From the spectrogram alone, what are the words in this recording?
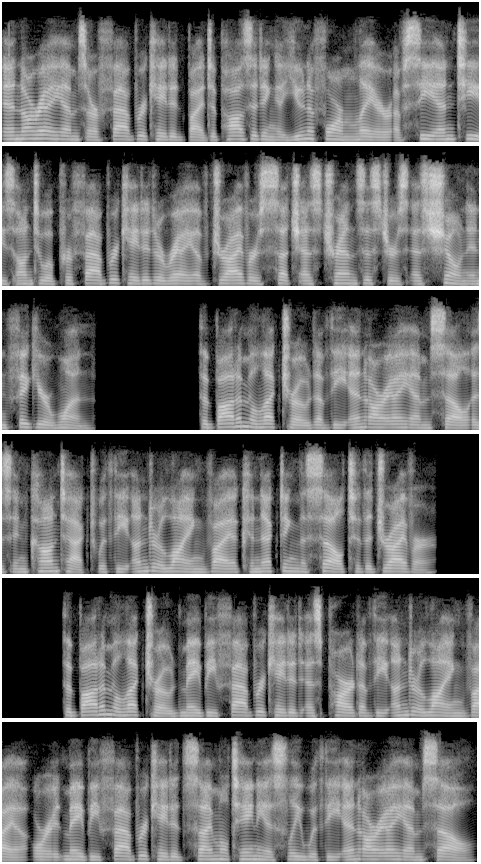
NRAMs are fabricated by depositing a uniform layer of CNTs onto a prefabricated array of drivers such as transistors as shown in Figure 1. The bottom electrode of the NRAM cell is in contact with the underlying via connecting the cell to the driver. The bottom electrode may be fabricated as part of the underlying via or it may be fabricated simultaneously with the NRAM cell,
